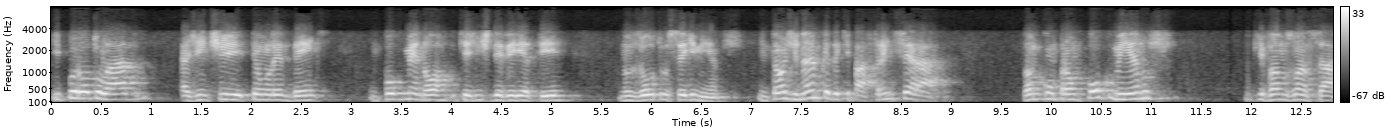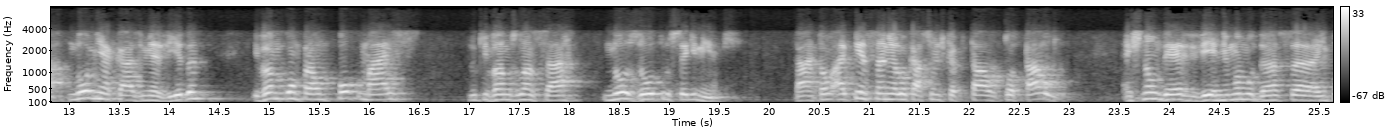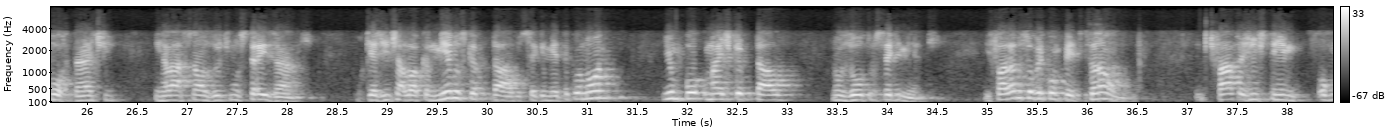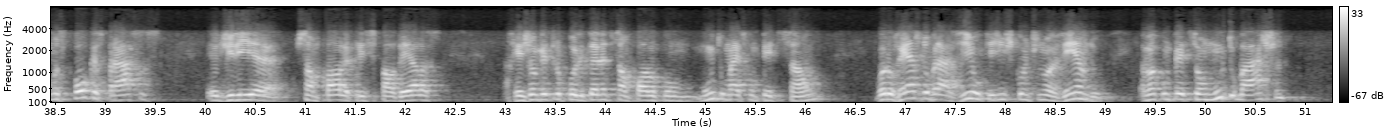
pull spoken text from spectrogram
E, por outro lado, a gente tem um Land Bank um pouco menor do que a gente deveria ter nos outros segmentos. Então, a dinâmica daqui para frente será: vamos comprar um pouco menos do que vamos lançar no Minha Casa Minha Vida e vamos comprar um pouco mais do que vamos lançar nos outros segmentos. Tá? Então, aí pensando em alocação de capital total, a gente não deve ver nenhuma mudança importante em relação aos últimos três anos, porque a gente aloca menos capital no segmento econômico e um pouco mais de capital nos outros segmentos. E falando sobre competição, de fato a gente tem algumas poucas praças, eu diria São Paulo é a principal delas, a região metropolitana de São Paulo com muito mais competição. Agora, o resto do Brasil, que a gente continua vendo, é uma competição muito baixa,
